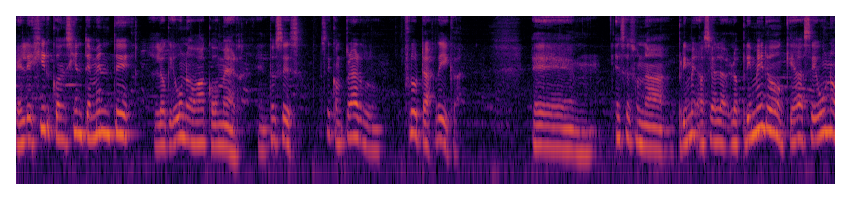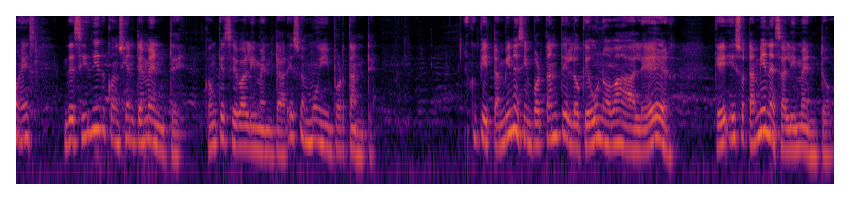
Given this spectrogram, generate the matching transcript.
Elegir conscientemente lo que uno va a comer. Entonces, sé comprar frutas ricas. Em, esa es una o sea, lo primero que hace uno es decidir conscientemente con qué se va a alimentar. Eso es muy importante. también es importante lo que uno va a leer, que eso también es alimento.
